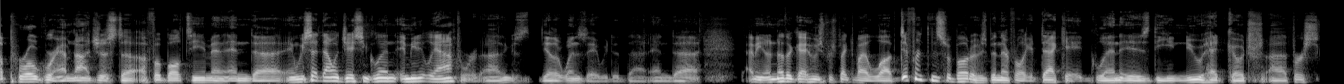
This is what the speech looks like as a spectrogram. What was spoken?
a program, not just a, a football team. And and uh, and we sat down with Jason Glenn immediately afterward. Uh, I think it was the other Wednesday we did that. And uh, I mean, another guy whose perspective I love, different than Svoboda, who's been there for like a decade. Glenn is the new head coach, uh, first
